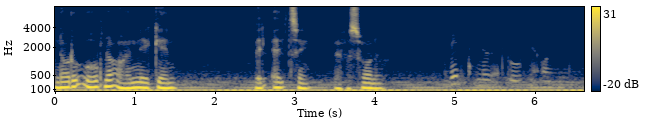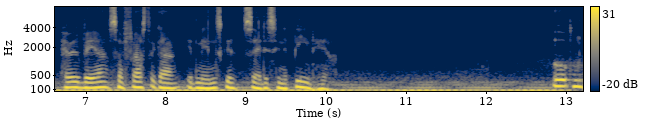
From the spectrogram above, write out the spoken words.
Når du åbner øjnene igen, vil alting være forsvundet. Vent med at åbne øjnene. Her vil være som første gang et menneske satte sine ben her. Åbn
